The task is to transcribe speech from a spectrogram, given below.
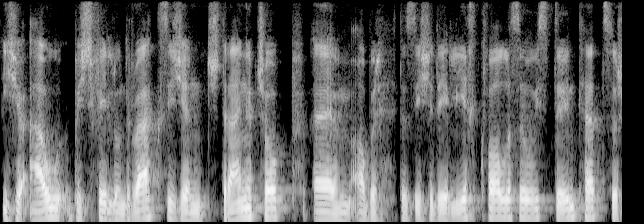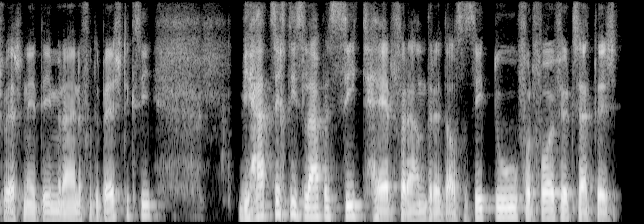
ist ja auch, bist viel unterwegs, ist ein strenger Job, ähm, aber das ist ja dir leicht gefallen, so wie es tönt hat, sonst wärst du nicht immer einer der Besten gewesen. Wie hat sich dein Leben seither verändert? Also seit du vor fünf Jahren gesagt hast,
